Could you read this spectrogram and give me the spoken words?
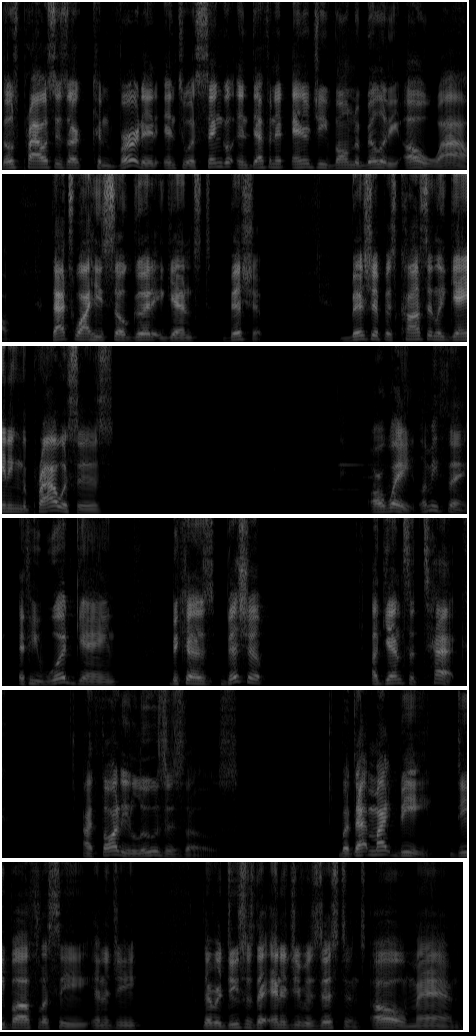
those prowesses are converted into a single indefinite energy vulnerability. Oh, wow. That's why he's so good against Bishop. Bishop is constantly gaining the prowesses. Or wait, let me think. If he would gain, because Bishop against a tech, I thought he loses those. But that might be debuff. Let's see. Energy that reduces their energy resistance. Oh, man.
